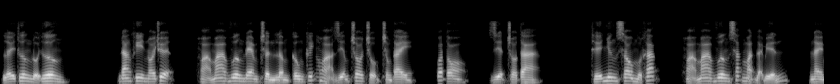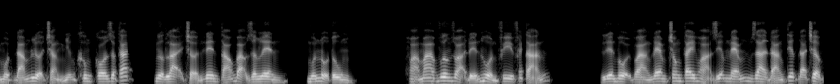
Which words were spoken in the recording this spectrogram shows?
lấy thương đổi thương. Đang khi nói chuyện, hỏa ma vương đem trần lâm công kích hỏa diễm cho trộm trong tay, quát to, diệt cho ta. Thế nhưng sau một khắc, hỏa ma vương sắc mặt đại biến, này một đám lửa chẳng những không có dập tắt, ngược lại trở nên táo bạo dâng lên, muốn nổ tung hỏa ma vương dọa đến hồn phi phách tán. Liền vội vàng đem trong tay hỏa diễm ném ra đáng tiếc đã chậm.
